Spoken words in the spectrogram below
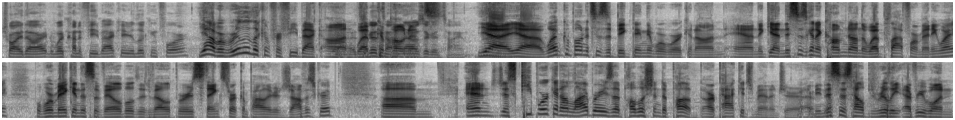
try Dart? What kind of feedback are you looking for? Yeah, we're really looking for feedback on a web good time. That components. was a good time. Yeah, yeah. Web components is a big thing that we're working on. And again, this is going to come down the web platform anyway, but we're making this available to developers thanks to our compiler to JavaScript. Um, and just keep working on libraries that publish into Pub, our package manager. I mean, yeah. this has helped really everyone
